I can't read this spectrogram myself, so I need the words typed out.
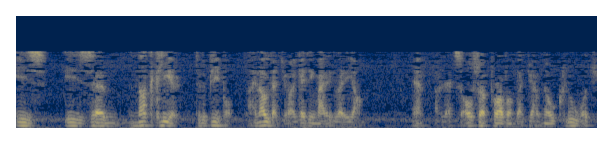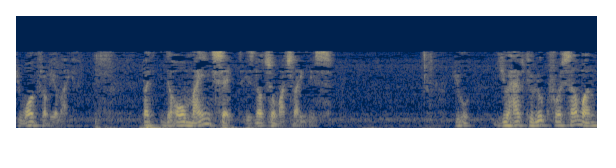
is is um, not clear to the people. I know that you are getting married very young. Yeah, that's also a problem that you have no clue what you want from your life. But the whole mindset is not so much like this. You you have to look for someone.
